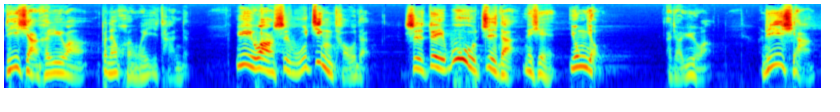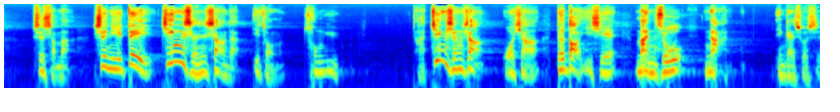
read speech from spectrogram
理想和欲望不能混为一谈的。欲望是无尽头的，是对物质的那些拥有，那叫欲望。理想是什么？是你对精神上的一种充裕。啊，精神上我想得到一些满足，那应该说是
